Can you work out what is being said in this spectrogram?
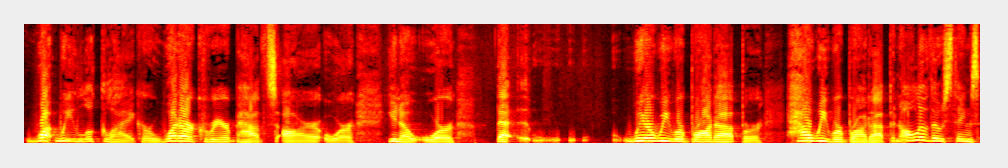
what we look like or what our career paths are or, you know, or that where we were brought up or how we were brought up. And all of those things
